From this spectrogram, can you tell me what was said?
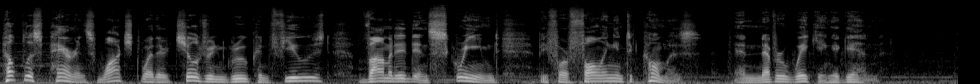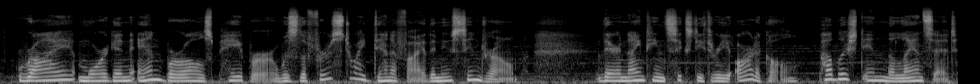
Helpless parents watched while their children grew confused, vomited, and screamed before falling into comas and never waking again. Reye, Morgan, and Baral's paper was the first to identify the new syndrome. Their 1963 article, published in The Lancet,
